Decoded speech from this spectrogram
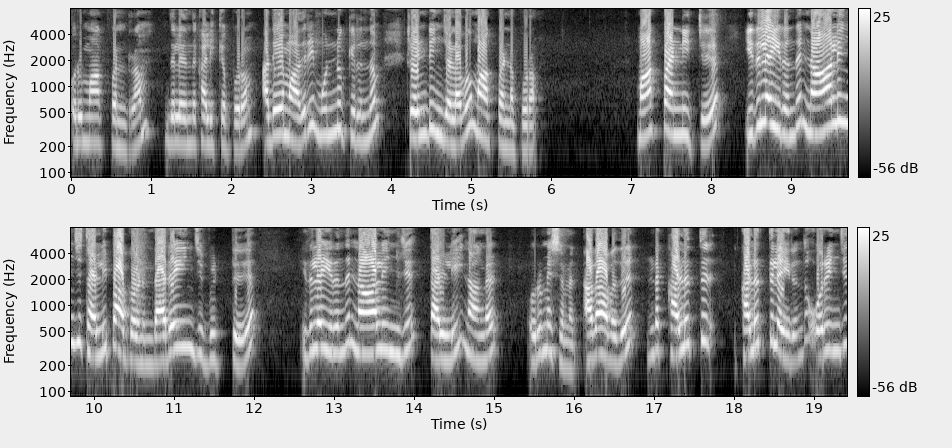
ஒரு மார்க் பண்ணுறோம் இதுல இருந்து கழிக்க போகிறோம் அதே மாதிரி முன்னுக்கு இருந்தும் ரெண்டு இன்ச் அளவு மார்க் பண்ண போகிறோம் மார்க் பண்ணிட்டு இதில் இருந்து நாலு இன்ச்சு தள்ளி பார்க்க வேணும் இந்த அரை இன்ச்சு விட்டு இதில் இருந்து நாலு இன்ச்சு தள்ளி நாங்கள் ஒரு மெஷர்மெண்ட் அதாவது இந்த கழுத்து கழுத்தில் இருந்து ஒரு இன்ச்சு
